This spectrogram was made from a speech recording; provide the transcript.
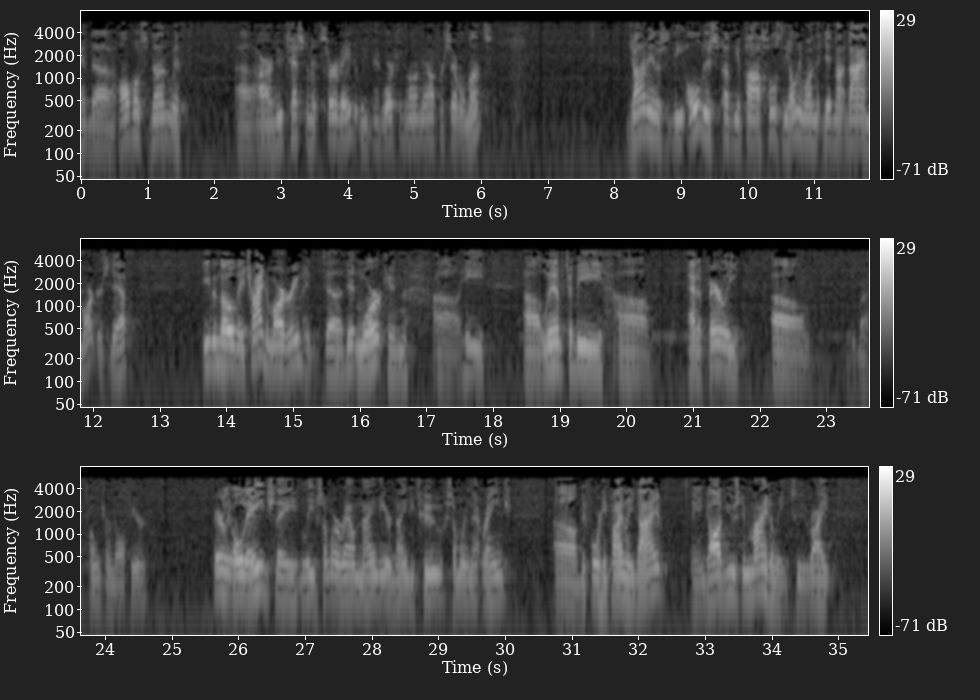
and uh, almost done with uh, our New Testament survey that we've been working on now for several months. John is the oldest of the apostles, the only one that did not die a martyr's death. Even though they tried to martyr him, it uh, didn't work, and uh, he uh, lived to be uh, at a fairly get my phone turned off here fairly old age. They believe somewhere around 90 or 92, somewhere in that range, uh, before he finally died. And God used him mightily to write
